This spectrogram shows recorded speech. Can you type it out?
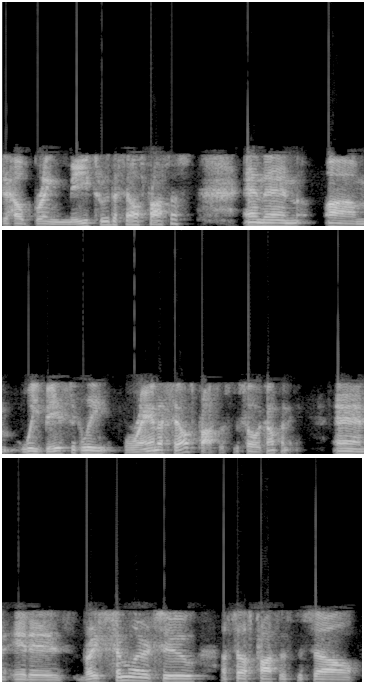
to help bring me through the sales process. And then um, we basically ran a sales process to sell a company. And it is very similar to a sales process to sell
